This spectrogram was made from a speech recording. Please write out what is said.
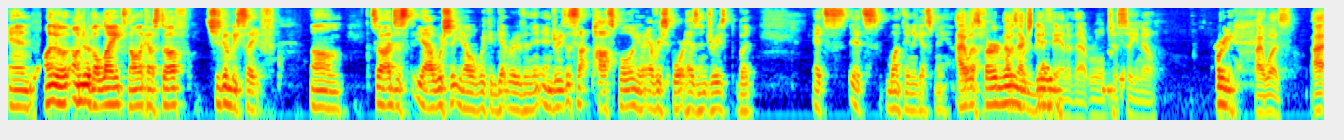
And under under the lights and all that kind of stuff, she's going to be safe. Um, so I just, yeah, I wish that, you know, we could get rid of the injuries. It's not possible. You know, every sport has injuries, but it's, it's one thing that gets me. I was, third I was actually a fan of that rule, just so you know. I was, I,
